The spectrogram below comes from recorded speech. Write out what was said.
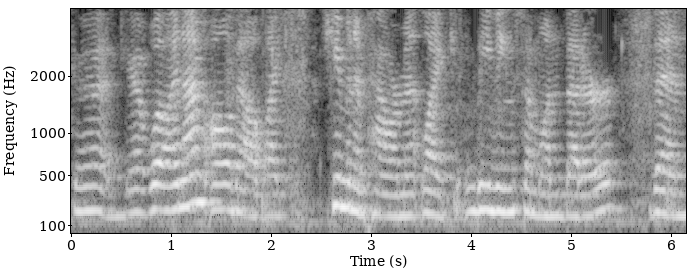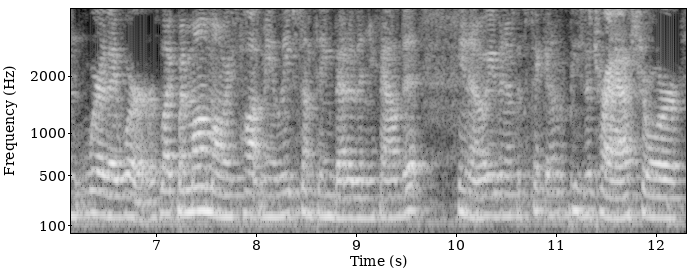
Good. Yeah. Well, and I'm all about like human empowerment, like leaving someone better than where they were. Like my mom always taught me, leave something better than you found it. You know, even if it's picking up a piece of trash or,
